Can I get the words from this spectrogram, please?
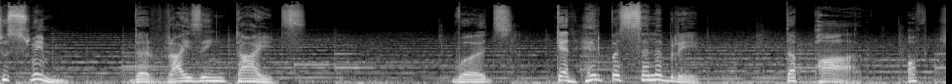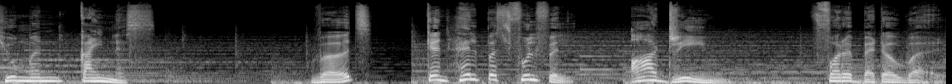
to swim the rising tides. Words can help us celebrate the power of human kindness. Words can help us fulfill our dream for a better world.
